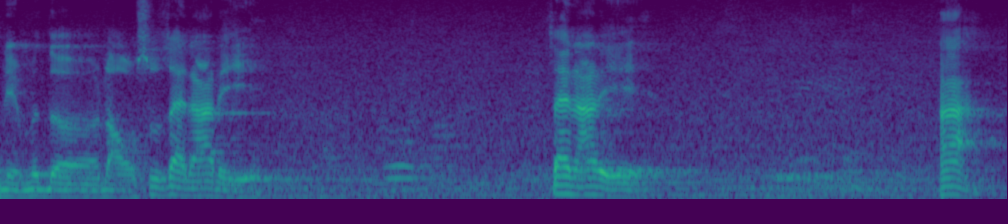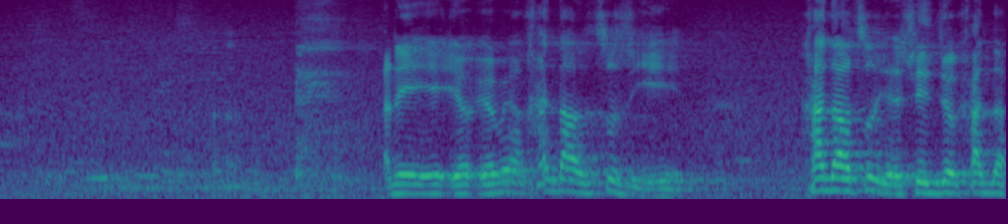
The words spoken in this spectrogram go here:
你们的老师在哪里？在哪里？啊？你有有没有看到自己？看到自己的心，就看到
